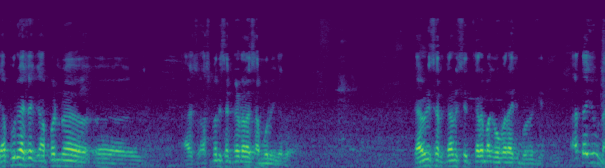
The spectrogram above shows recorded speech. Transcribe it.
यापूर्वी अशा आपण अस्मरी संकटाला सामोरे गेलो. त्यावेळी सरकारने शेतकऱ्यामागे उभं राहायची भूमिका घेतली. आता येऊ ना.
